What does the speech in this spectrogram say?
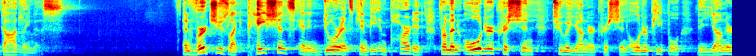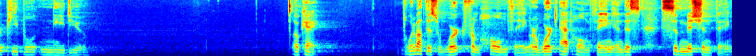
godliness. And virtues like patience and endurance can be imparted from an older Christian to a younger Christian. Older people, the younger people need you. Okay, what about this work from home thing or work at home thing and this submission thing?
